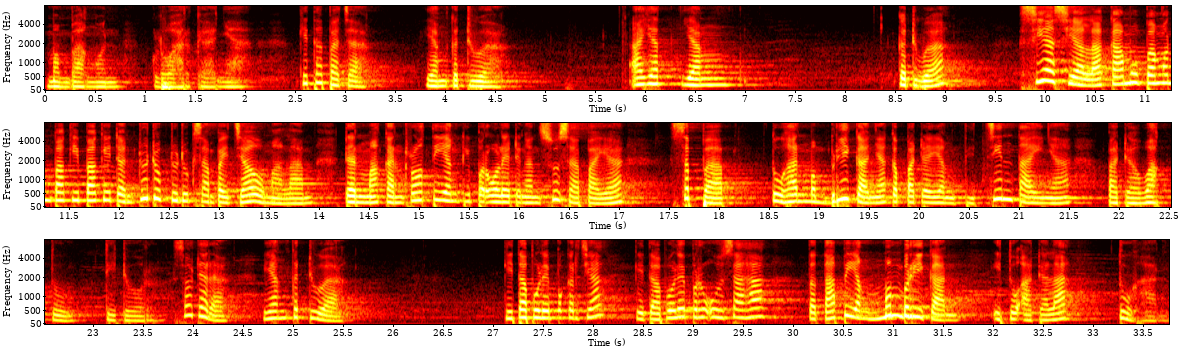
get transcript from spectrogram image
membangun keluarganya. Kita baca yang kedua. Ayat yang kedua, Sia-sialah kamu bangun pagi-pagi dan duduk-duduk sampai jauh malam dan makan roti yang diperoleh dengan susah payah sebab Tuhan memberikannya kepada yang dicintainya pada waktu tidur. Saudara, yang kedua, kita boleh bekerja, kita boleh berusaha, tetapi yang memberikan itu adalah Tuhan.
